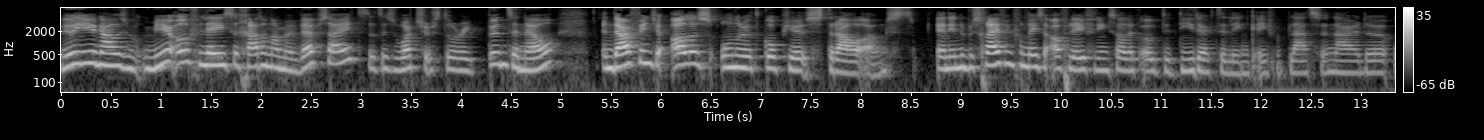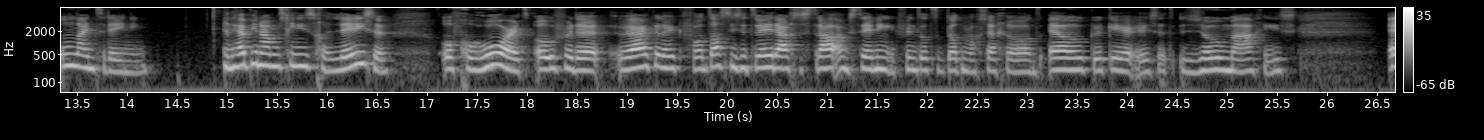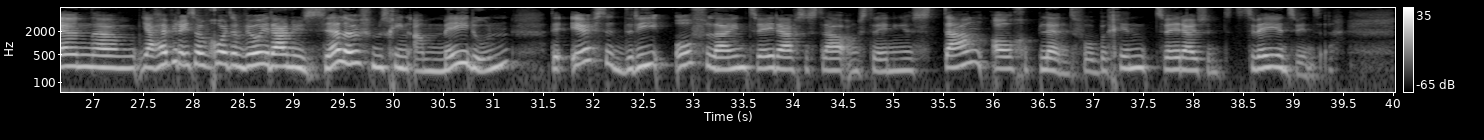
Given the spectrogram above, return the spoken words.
Wil je hier nou eens meer over lezen? Ga dan naar mijn website. Dat is watchyourstory.nl. En daar vind je alles onder het kopje straalangst. En in de beschrijving van deze aflevering zal ik ook de directe link even plaatsen naar de online training. En heb je nou misschien iets gelezen of gehoord over de werkelijk fantastische tweedaagse straalangsttraining? Ik vind dat ik dat mag zeggen, want elke keer is het zo magisch. En um, ja, heb je er iets over gehoord en wil je daar nu zelf misschien aan meedoen? De eerste drie offline tweedaagse straalangsttrainingen staan al gepland voor begin 2022.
